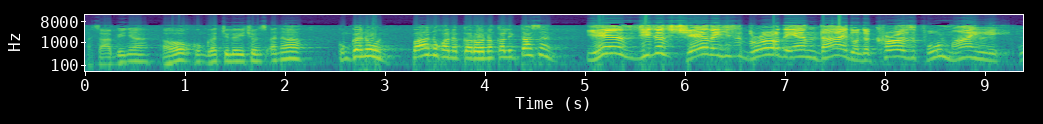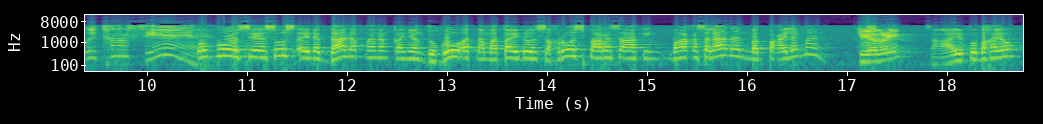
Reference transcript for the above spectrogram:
At sabi niya, oh, congratulations anak. Kung ganun, paano ka nagkaroon ng kaligtasan? Yes, Jesus shed his blood and died on the cross for my eternal sin. Opo, si Jesus ay nagdanak na ng kanyang dugo at namatay doon sa krus para sa aking mga kasalanan magpakailanman. Do you agree? Sangayon po ba kayo?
